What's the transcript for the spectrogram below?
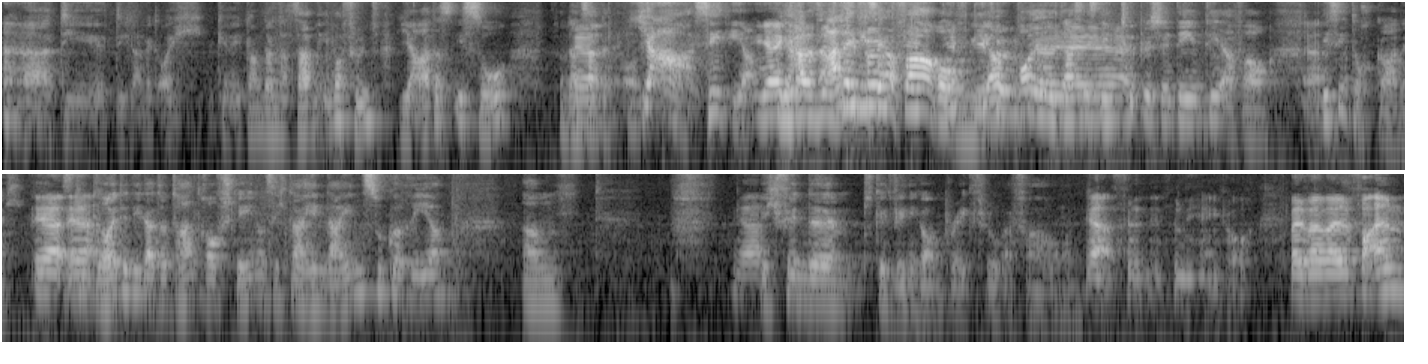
äh, die, die da mit euch geredet haben? Dann sagen immer fünf, ja, das ist so. Und dann ja. sagt er, ja, seht ihr, ja, ihr genau, habt also alle die diese fünf, Erfahrung. Die, die, die Jawohl, fünf, ja, das ist die typische DMT-Erfahrung. Ist sie doch gar nicht. es gibt Leute, die da total drauf stehen und sich da hinein suggerieren. Ähm, ich finde, es geht weniger um Breakthrough-Erfahrungen. Ja, finde find ich eigentlich auch. Weil, weil, weil vor allem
